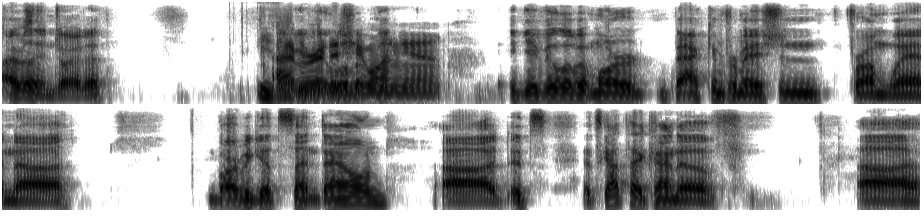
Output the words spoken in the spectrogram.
I really enjoyed it. I haven't read issue one yet. It gave you a little bit more back information from when uh, Barbie gets sent down. Uh, it's it's got that kind of uh,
